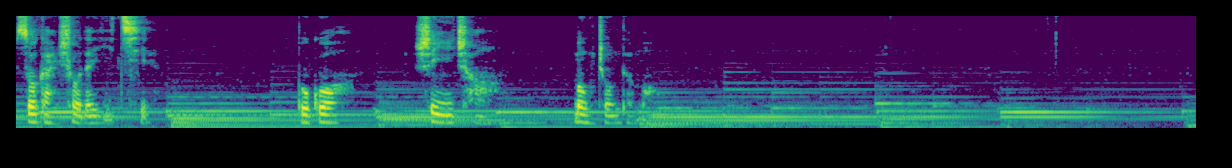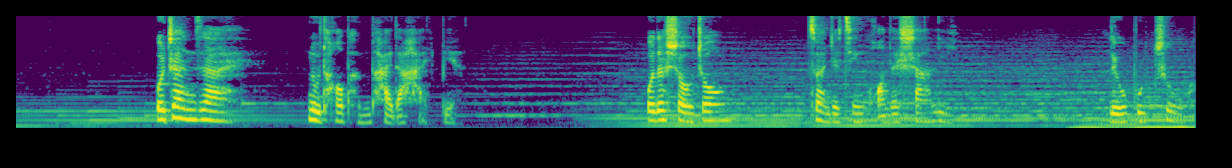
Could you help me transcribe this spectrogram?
所感受的一切，不过是一场梦中的梦。我站在怒涛澎湃的海边，我的手中攥着金黄的沙粒。留不住啊！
